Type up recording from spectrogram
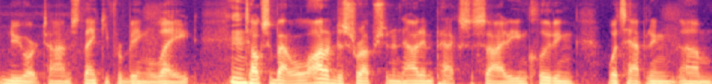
New York Times. Thank you for being late. Hmm. Talks about a lot of disruption and how it impacts society, including what's happening um,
